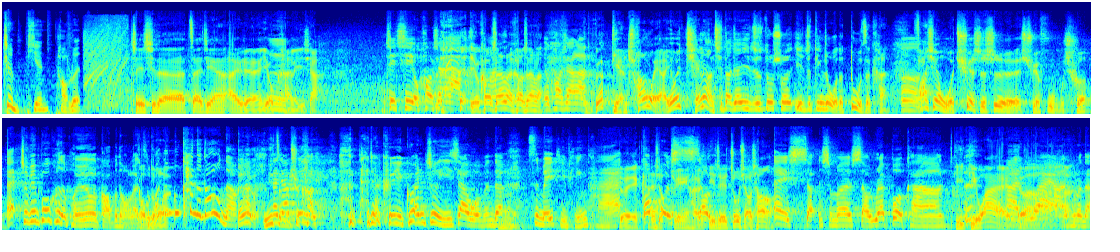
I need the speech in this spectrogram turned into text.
正片讨论。这一期的再见爱人又看了一下。这期有靠山了，有靠山了，靠山了，有靠山了。不要点川尾啊，因为前两期大家一直都说，一直盯着我的肚子看，发现我确实是学富五车。哎，这边播客的朋友又搞不懂了，搞不懂了，能够看得到呢？哎，你怎么去看？大家可以关注一下我们的自媒体平台，对，看小军还有 DJ 周小畅，哎，小什么小 Red Book 啊，D D Y 啊 D Y 啊什么的。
